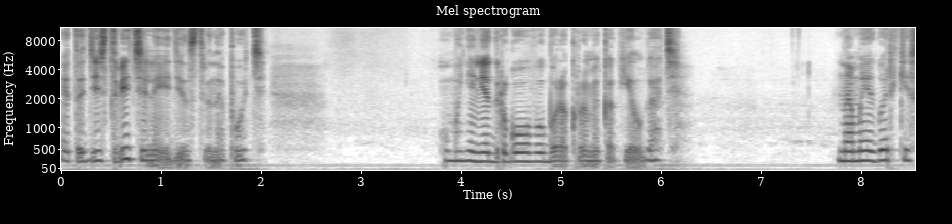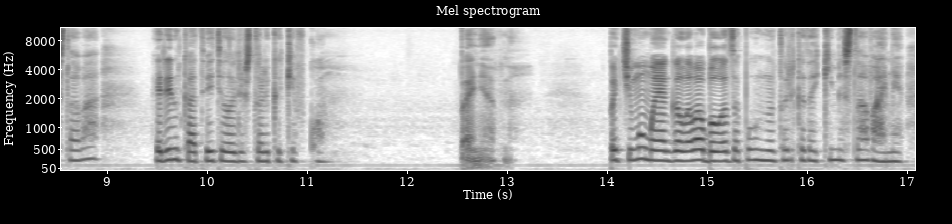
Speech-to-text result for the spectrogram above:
Это действительно единственный путь. У меня нет другого выбора, кроме как ей лгать. На мои горькие слова Ринка ответила лишь только кивком. Понятно. Почему моя голова была заполнена только такими словами –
